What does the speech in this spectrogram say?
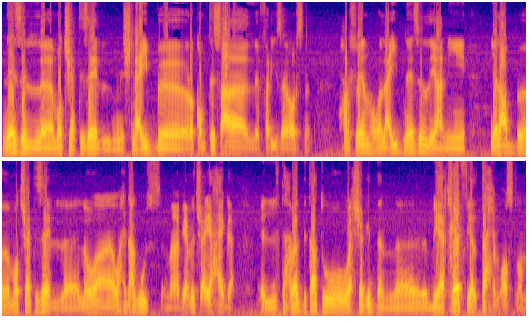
نازل ماتش اعتزال مش لعيب رقم تسعة لفريق زي أرسنال. حرفيا هو لعيب نازل يعني يلعب ماتش اعتزال اللي هو واحد عجوز ما بيعملش أي حاجة. الالتحامات بتاعته وحشة جدا بيخاف يلتحم أصلا.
